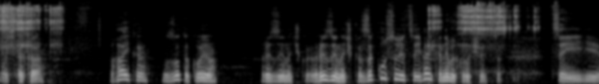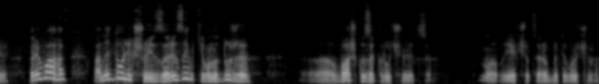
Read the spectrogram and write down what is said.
Ось така гайка з такою резиночкою. Резиночка закусується і гайка не викручується. Це її перевага, а недолік, що із-за резинки воно дуже е, важко закручується. Ну, якщо це робити вручну.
